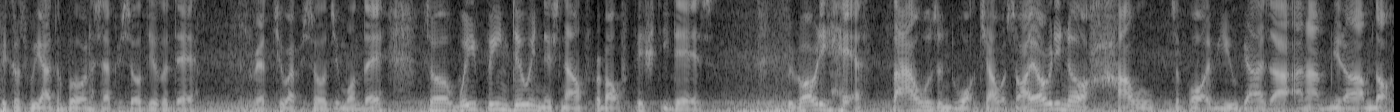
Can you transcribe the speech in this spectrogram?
because we had a bonus episode the other day. So we had two episodes in one day. So we've been doing this now for about 50 days. We've already hit a thousand watch hours, so I already know how supportive you guys are, and I'm, you know, I'm not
